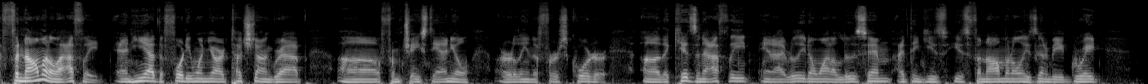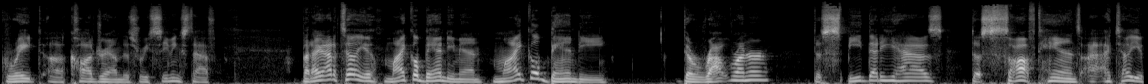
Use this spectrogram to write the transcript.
phenomenal athlete, and he had the 41 yard touchdown grab uh, from Chase Daniel early in the first quarter. Uh, the kid's an athlete, and I really don't want to lose him. I think he's he's phenomenal. He's going to be a great great uh, cadre on this receiving staff. But I got to tell you, Michael Bandy, man, Michael Bandy, the route runner, the speed that he has, the soft hands. I, I tell you,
